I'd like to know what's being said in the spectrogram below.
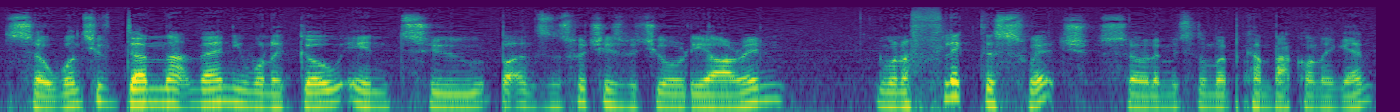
So once you've done that then, you want to go into buttons and switches, which you already are in. You want to flick the switch, so let me turn the webcam back on again.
